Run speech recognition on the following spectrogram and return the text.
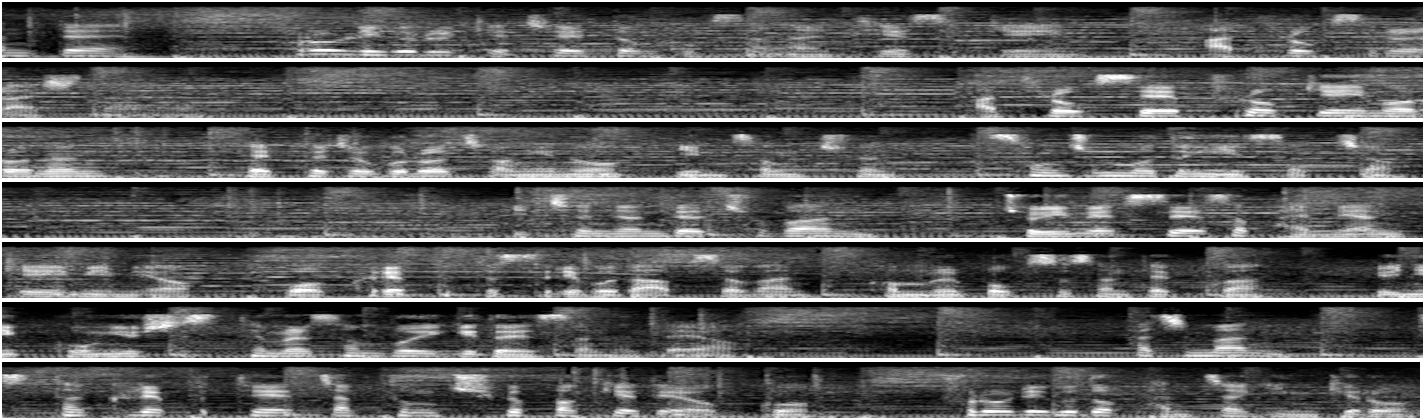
한때 프로리그를 개최했던 국산 RTS 게임 아트록스를 아시나요? 아트록스의 프로게이머로는 대표적으로 정인호, 임성춘, 성준모 등이 있었죠. 2000년대 초반 조이맥스에서 발매한 게임이며 워크래프트3보다 앞서간 건물 복수 선택과 유닛 공유 시스템을 선보이기도 했었는데요. 하지만 스타크래프트의 짝퉁 취급받게 되었고 프로리그도 반짝 인기로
